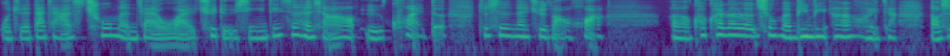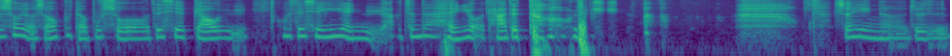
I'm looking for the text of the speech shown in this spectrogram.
我觉得大家出门在外去旅行，一定是很想要愉快的。就是那句老话，嗯，快快乐乐出门，平平安安回家。老实说，有时候不得不说，这些标语或这些谚语啊，真的很有它的道理。所以呢，就是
